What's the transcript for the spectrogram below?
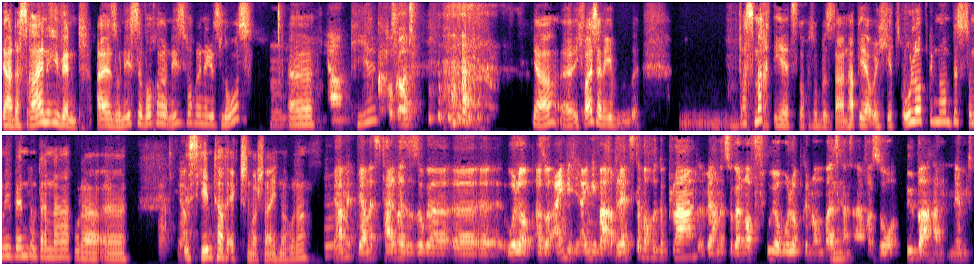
Ja, das reine Event. Also nächste Woche, nächstes Wochenende geht's los. Mhm. Äh, ja. Kiel. Oh Gott. ja, äh, ich weiß ja nicht. Was macht ihr jetzt noch so bis dahin? Habt ihr euch jetzt Urlaub genommen bis zum Event und danach? Oder äh, ja. Ist jeden Tag Action wahrscheinlich noch, oder? Wir haben, wir haben jetzt teilweise sogar äh, Urlaub, also eigentlich, eigentlich war ab letzte Woche geplant. Wir haben jetzt sogar noch früher Urlaub genommen, weil mhm. es ganz einfach so überhand nimmt.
